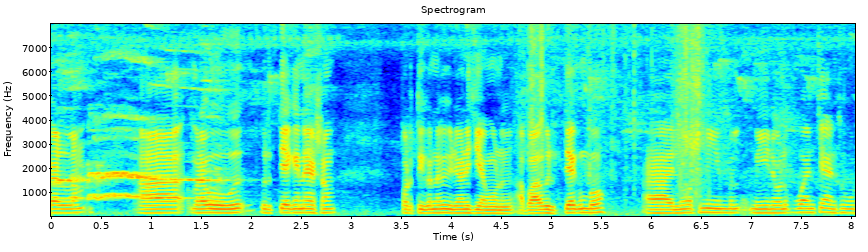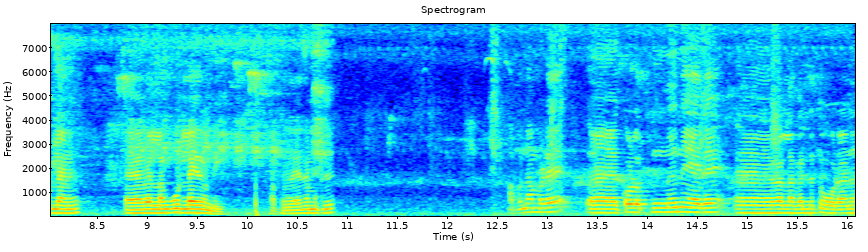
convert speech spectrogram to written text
വെള്ളം നമ്മുടെ ഓവ് വൃത്തിയാക്കിയതിന് ശേഷം പുറത്തേക്ക് വരുന്ന ആണ് ചെയ്യാൻ പോകുന്നത് അപ്പോൾ ആ വൃത്തിയാക്കുമ്പോൾ അതിന് കുറച്ച് മീൻ മീനുകൾ പോകാൻ ചാൻസ് കൂടുതലാണ്. വെള്ളം കൂടുതലായതുകൊണ്ട്. അപ്പോൾ നമുക്ക് അപ്പോൾ നമ്മുടെ കുളത്തിൽ നിന്ന് നേരെ വെള്ളം വരുന്ന തോടാണ്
